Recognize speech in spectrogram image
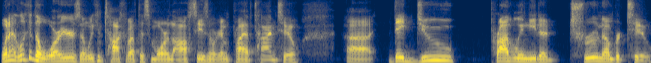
when I look at the Warriors, and we can talk about this more in the offseason, we're going to probably have time to. Uh, they do probably need a true number two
